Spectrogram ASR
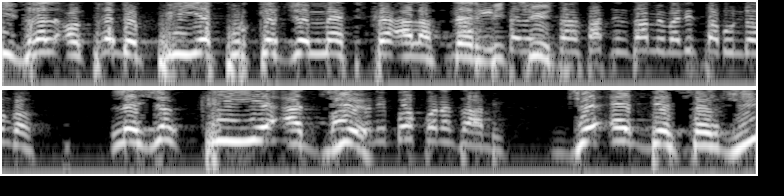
Israël en train de prier pour que Dieu mette fin à la servitude. Les gens criaient à Dieu. Dieu est descendu.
